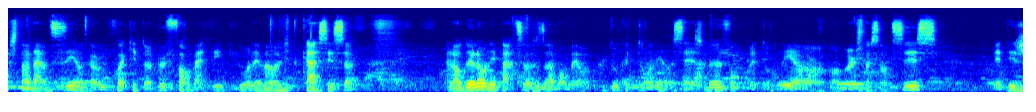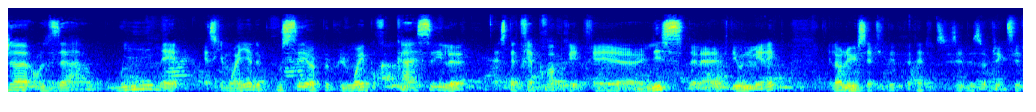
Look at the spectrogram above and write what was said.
standardisée, encore une fois, qui est un peu formatée. Et nous, on avait envie de casser ça. Alors de là, on est parti en se disant, bon, ben, plutôt que de tourner en 16.9, on pourrait tourner en, en 1.66. Mais déjà, on se disait, ah oui, mais est-ce qu'il y a moyen de pousser un peu plus loin pour casser l'aspect très propre et très euh, lisse de la vidéo numérique? Et là, on a eu cette idée de peut-être utiliser des objectifs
